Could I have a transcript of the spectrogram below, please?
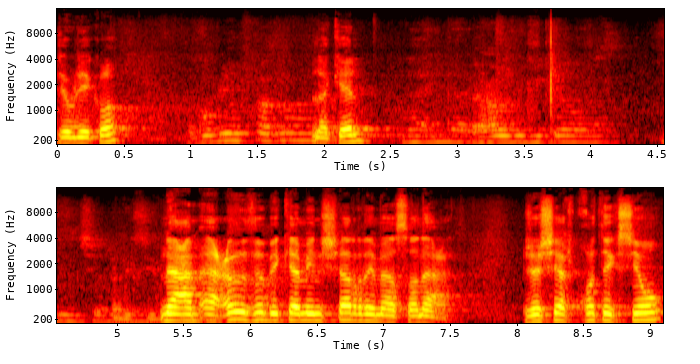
J'ai oublié quoi? Laquelle? Je cherche protection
